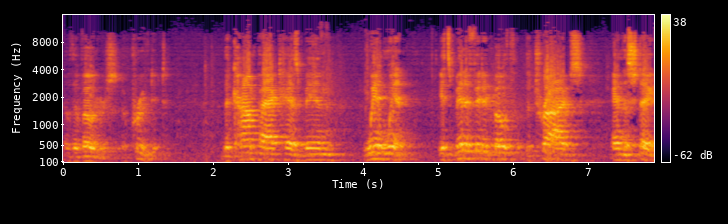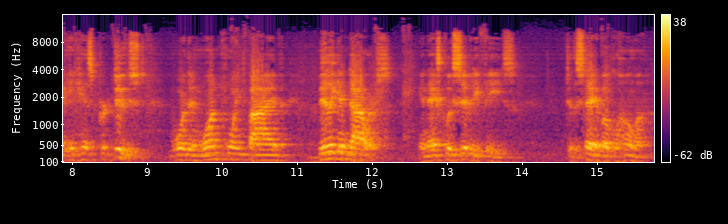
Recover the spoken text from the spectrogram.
of the voters approved it. The compact has been win win. It's benefited both the tribes and the state. It has produced more than $1.5 billion in exclusivity fees to the state of Oklahoma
